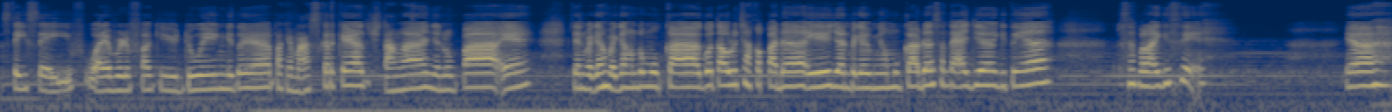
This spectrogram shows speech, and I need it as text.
Stay safe. Whatever the fuck you doing gitu ya. Pakai masker kayak cuci tangan jangan lupa ya jangan pegang-pegang tuh muka. Gue tau lu cakep pada ya jangan pegang-pegang muka udah santai aja gitu ya. Terus apa lagi sih? Ya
